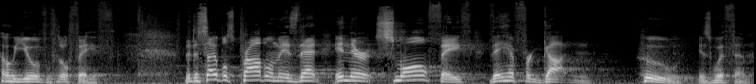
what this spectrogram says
Oh, you of little faith. The disciples' problem is that in their small faith, they have forgotten who is with them.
